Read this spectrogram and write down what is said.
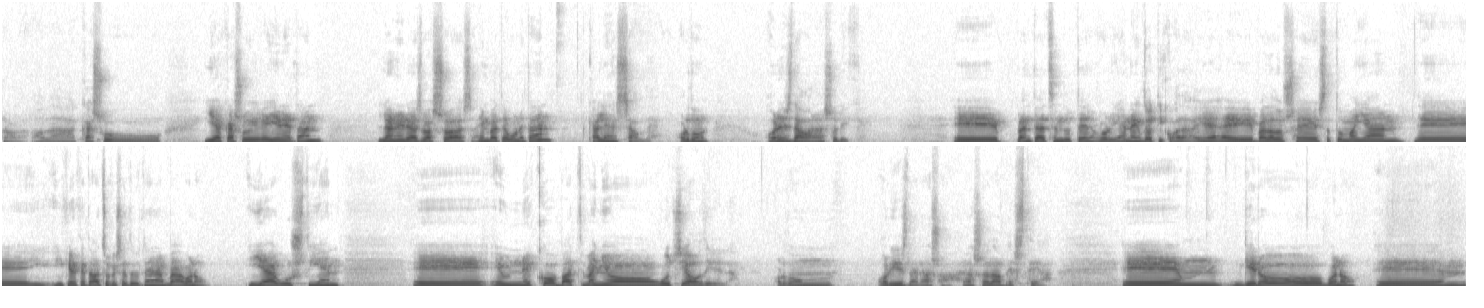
Hau da, kasu, ia kasu gehienetan, laneraz basoaz hainbat egunetan, kalean zaude. Orduan, hor ez da arazorik. E, planteatzen duten hori anekdotikoa da. E, e, badaduz estatu mailan e, ikerketa batzuk estatu dutenak, ba, bueno, ia guztien e, euneko bat baino gutxiago direla. Orduan, hori ez da arazoa, arazoa da bestea. E, gero, bueno, e,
